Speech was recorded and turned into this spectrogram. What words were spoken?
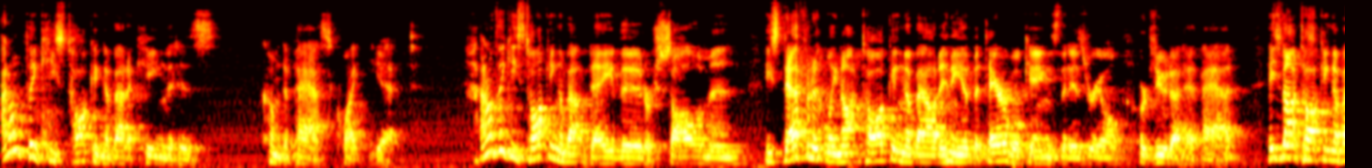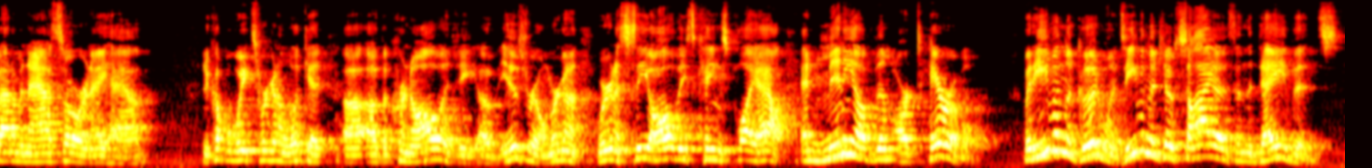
I don't think he's talking about a king that has come to pass quite yet. I don't think he's talking about David or Solomon. He's definitely not talking about any of the terrible kings that Israel or Judah have had. He's not talking about a Manasseh or an Ahab. In a couple weeks, we're going to look at uh, uh, the chronology of Israel, and we're going to we're going to see all these kings play out, and many of them are terrible. But even the good ones, even the Josiahs and the Davids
